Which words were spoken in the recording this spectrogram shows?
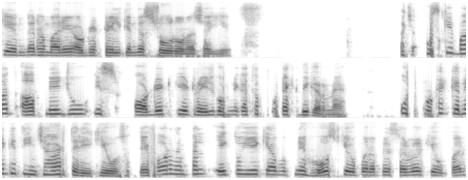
के अंदर हमारे ऑडिट ट्रेल के अंदर स्टोर होना चाहिए। अच्छा उसके बाद आपने जो इस ऑडिट के ट्रेल को हमने कहा था प्रोटेक्ट भी करना है। उस प्रोटेक्ट करने के तीन चार तरीके हो सकते हैं। फॉर एग्ज़ाम्पल एक तो ये कि आप अपने होस्ट के ऊपर, अपने सर्वर के ऊपर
